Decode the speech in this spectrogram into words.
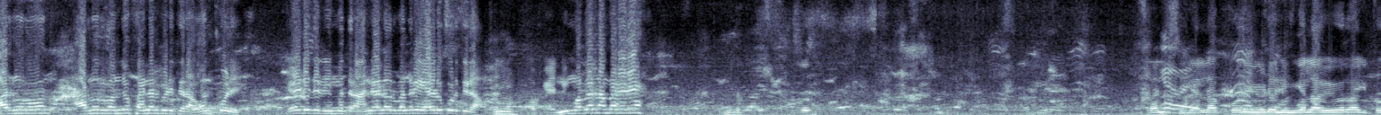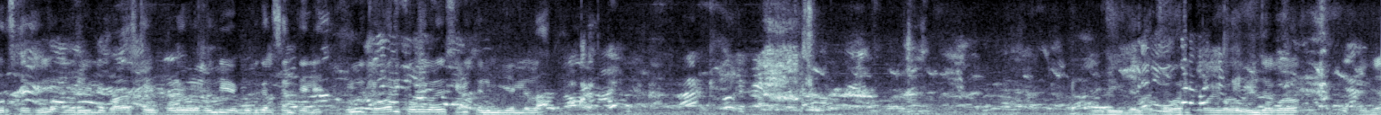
ಆರ್ನೂರು ಆರ್ನೂರು ಒಂದು ಫೈನಲ್ ಬಿಡ್ತೀರಾ? ಒಂದ್ ಕೋಳಿ. ಹೇಳಿದ್ರಿ ನಿಮ್ಮ ಹತ್ರ ಹನ್ನೆರಡು ಬಂದ್ರೆ ಎರಡು ಕೊಡ್ತೀರಾ? ಓಕೆ ನಿಮ್ಮ ಮೊಬೈಲ್ ನಂಬರ್ ಹೇಳಿ. ಫ್ರೆಂಡ್ಸ್ ಇಲ್ಲೆಲ್ಲ ಕೋಳಿ ವಿಡಿಯೋ ನಿಮಗೆಲ್ಲ ವಿವರವಾಗಿ ತೋರಿಸ್ತಾ ಇದ್ವಿ ನೋಡಿ ಇಲ್ಲಿ ಭಾಳಷ್ಟು ಕೋಳಿಗಳು ಬಂದಿವೆ ಮುದ್ಗಲ್ ಸಂತೆಯಲ್ಲಿ. ಫುಲ್ ಜವಾರಿ ಕೋಳಿಗಳೇ ಸಿಗುತ್ತೆ ನಿಮಗೆ ಇಲ್ಲೆಲ್ಲ. ನೋಡಿ ಇಲ್ಲೆಲ್ಲ ಜವಾರಿ ಕೋಳಿಗಳು ಹಿಂಜಗಳು ಇದೆ.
